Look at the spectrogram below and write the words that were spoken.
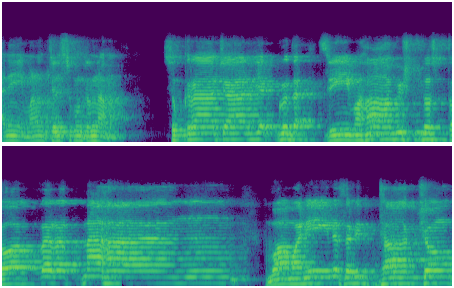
అని మనం తెలుసుకుంటున్నాం. శుక్రాచార్య కృత శ్రీ మహావిష్ణు స్తోత్రరత్న. వామనేన సవిద్ధాక్షం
